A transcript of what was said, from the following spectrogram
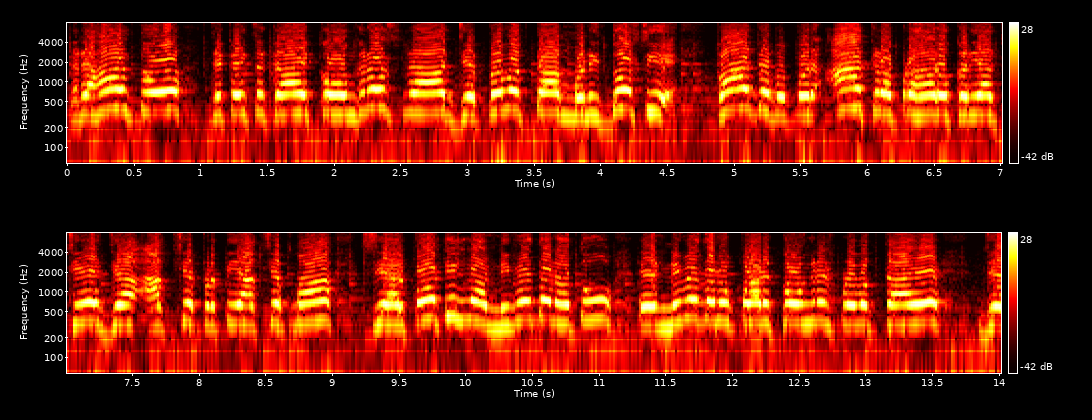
ત્યારે હાલ તો જે કહી શકાય કોંગ્રેસના જે પ્રવક્તા મનીષ દોશીએ ભાજપ ઉપર આકરા પ્રહારો કર્યા છે, જ્યાં આક્ષેપ પ્રતિ આક્ષેપમાં સી આર પાટીલના નિવેદન હતું. એ નિવેદન ઉપર કોંગ્રેસ પ્રવક્તાએ જે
